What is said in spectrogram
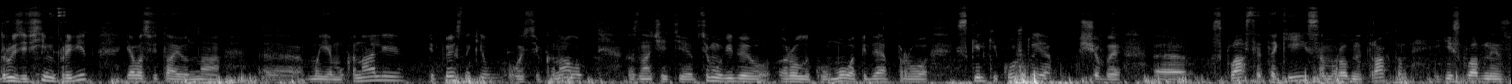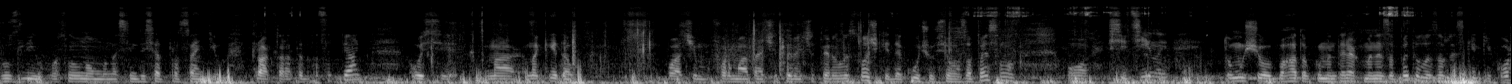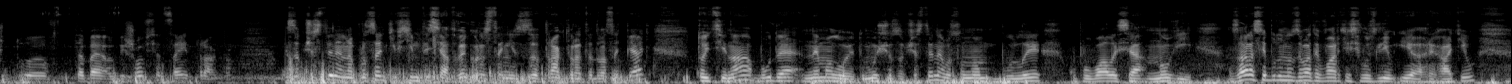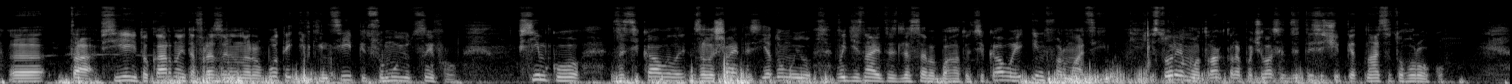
Друзі, всім привіт! Я вас вітаю на е, моєму каналі, підписників, гостів каналу. Значить, в цьому відеоролику мова піде про скільки коштує, щоб е, скласти такий саморобний трактор, який складений з вузлів в основному на 70% трактора Т-25. Ось на, накидав. Бачимо формат А4 4 листочки, де кучу всього записано, о, всі ціни. Тому що багато в коментарях мене запитували завжди, скільки коштує в тебе обійшовся цей трактор. Запчастини на процентів 70 використані з трактора Т-25, то ціна буде немалою, тому що запчастини в основному були купувалися нові. Зараз я буду називати вартість вузлів і агрегатів е, та всієї токарної та фрезерної роботи, і в кінці підсумую цифру. Всім, кого зацікавили, залишайтесь. Я думаю, ви дізнаєтесь для себе багато цікавої інформації. Історія мого трактора почалася 2015 року.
